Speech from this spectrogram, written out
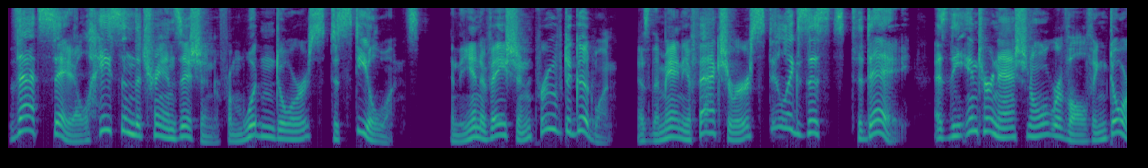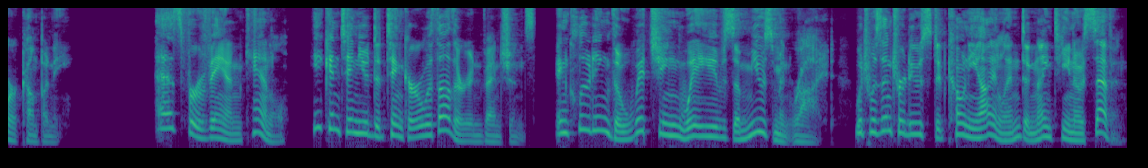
that sale hastened the transition from wooden doors to steel ones, and the innovation proved a good one, as the manufacturer still exists today as the International Revolving Door Company. As for Van Kannel, he continued to tinker with other inventions, including the Witching Waves amusement ride, which was introduced at Coney Island in 1907,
